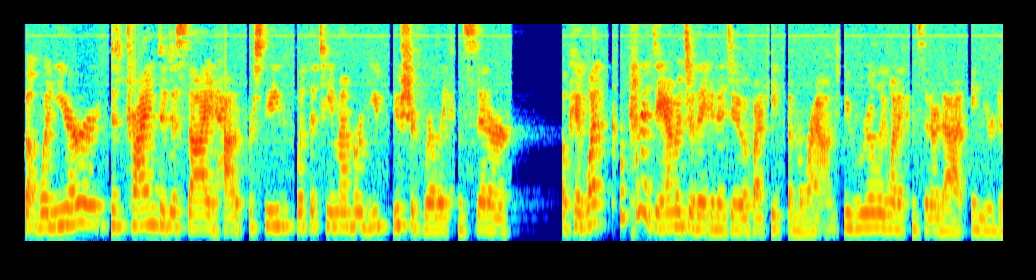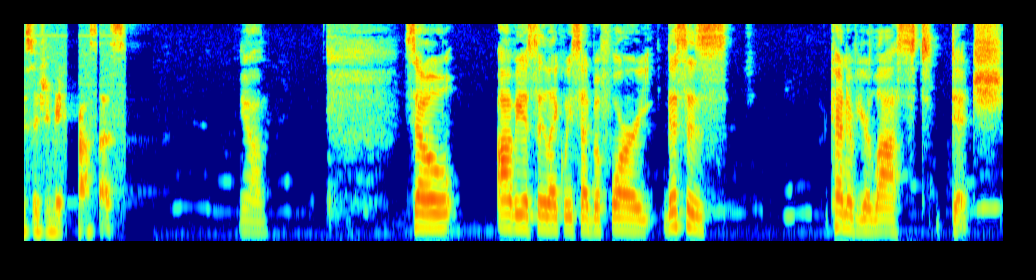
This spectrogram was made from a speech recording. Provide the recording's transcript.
but when you're just trying to decide how to proceed with a team member, you, you should really consider okay, what, what kind of damage are they going to do if I keep them around? You really want to consider that in your decision making process. Yeah. So, obviously, like we said before, this is kind of your last ditch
